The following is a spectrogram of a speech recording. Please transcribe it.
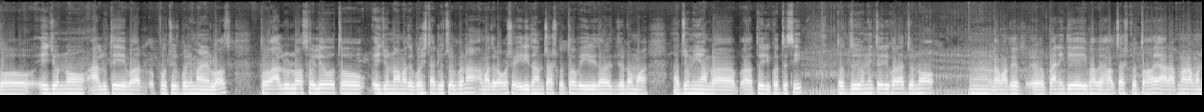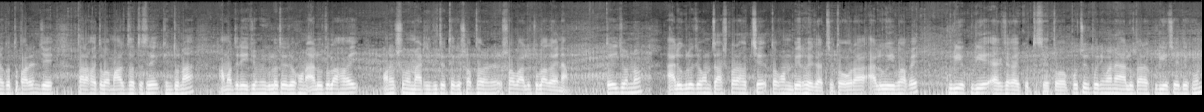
তো এই জন্য আলুতে এবার প্রচুর পরিমাণে লস তো আলু লস হলেও তো এই জন্য আমাদের বসে থাকলে চলবে না। আমাদের অবশ্যই ইরি ধান চাষ করতে হবে। ইরি ধানের জন্য জমি আমরা তৈরি করতেছি। তো জমি তৈরি করার জন্য আমাদের পানি দিয়ে এইভাবে হাল চাষ করতে হয়। আর আপনারা মনে করতে পারেন যে তারা হয়তো মাছ ধরতেছে, কিন্তু না। আমাদের এই জমিগুলোতে যখন আলু তোলা হয়, অনেক সময় মাটির ভিতর থেকে সব ধরনের, সব আলু তোলা যায় না। তো এই জন্য আলুগুলো যখন চাষ করা হচ্ছে, তখন বের হয়ে যাচ্ছে। তো ওরা আলু এইভাবে কুড়িয়ে কুড়িয়ে এক জায়গায় করতেছে। তো প্রচুর পরিমাণে আলু তারা কুড়িয়েছে। দেখুন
